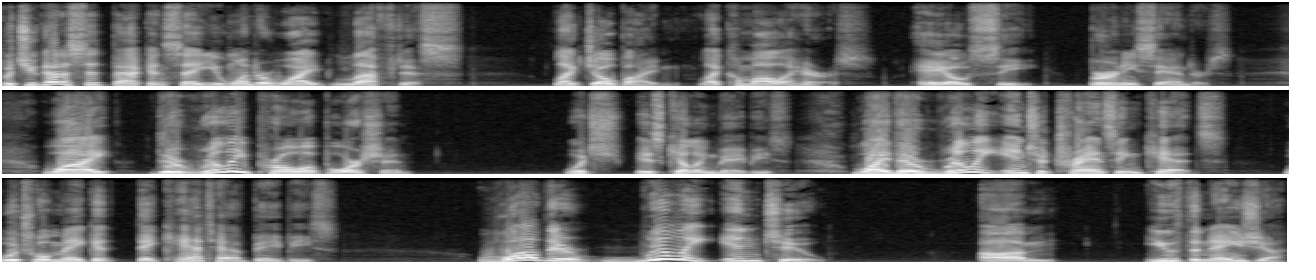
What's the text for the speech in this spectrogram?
But you got to sit back and say you wonder why leftists like Joe Biden, like Kamala Harris, AOC, Bernie Sanders, why they're really pro-abortion which is killing babies, why they're really into transing kids, which will make it they can't have babies, while they're really into um, euthanasia,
